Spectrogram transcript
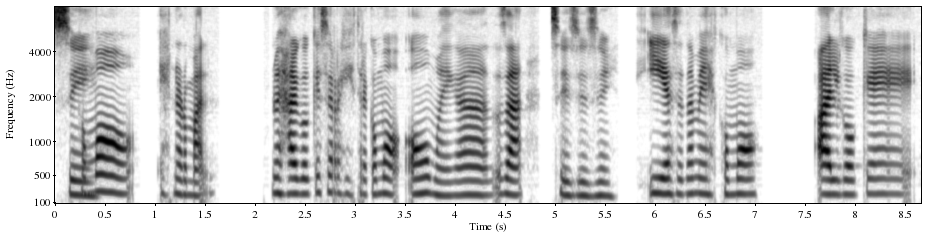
Sí. Como es normal. No es algo que se registre como, oh my god, o sea, Sí, sí, sí. Y ese también es como algo que,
